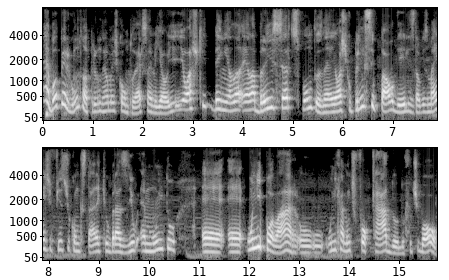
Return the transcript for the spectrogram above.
É, boa pergunta, uma pergunta realmente complexa, Miguel? E eu acho que, bem, ela, ela abrange certos pontos, né? Eu acho que o principal deles, talvez mais difícil de conquistar, é que o Brasil é muito é, é unipolar ou, unicamente focado no futebol.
